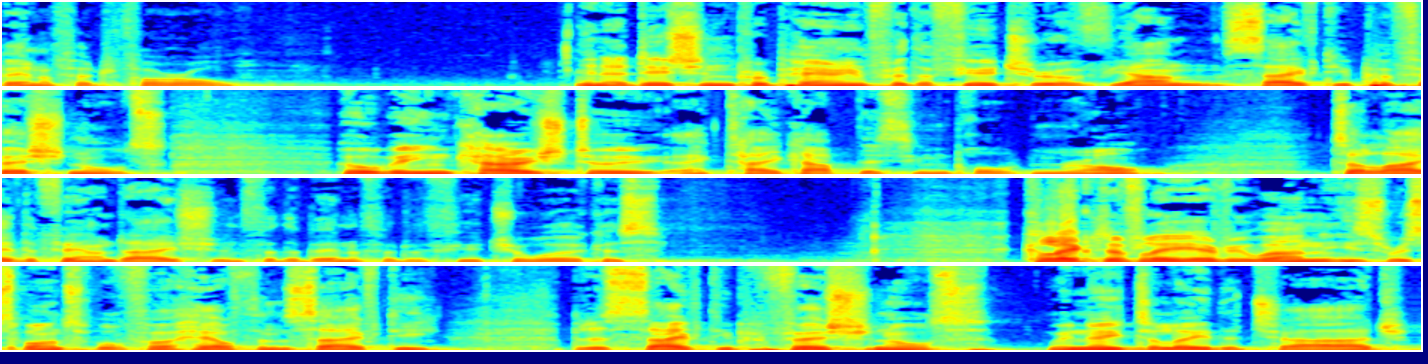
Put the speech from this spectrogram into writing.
benefit for all. In addition, preparing for the future of young safety professionals who will be encouraged to uh, take up this important role to lay the foundation for the benefit of future workers. Collectively, everyone is responsible for health and safety, but as safety professionals, we need to lead the charge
